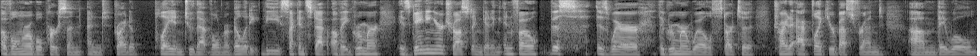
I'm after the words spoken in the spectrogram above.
a vulnerable person and try to play into that vulnerability. The second step of a groomer is gaining your trust and getting info. This is where the groomer will start to try to act like your best friend, um, they will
